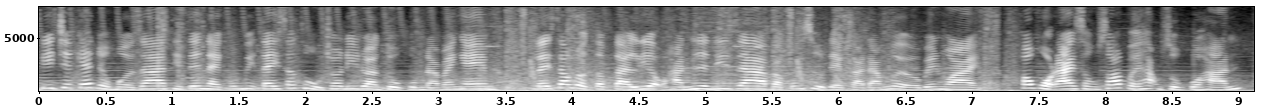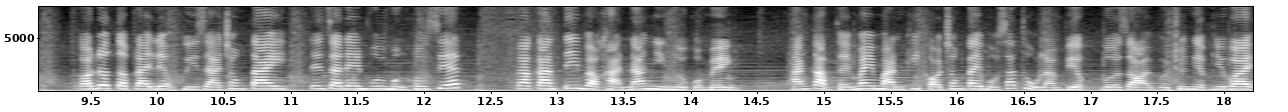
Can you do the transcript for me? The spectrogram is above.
Khi chiếc két được mở ra thì tên này cũng bị tay sát thủ cho đi đoàn tụ cùng đám anh em. Lấy xong được tập tài liệu, hắn liền đi ra và cũng xử đẹp cả đám người ở bên ngoài. Không một ai sống sót với họng súng của hắn. Có được tập tài liệu quý giá trong tay, tên da đen vui mừng khôn xiết và càng tin vào khả năng nhìn người của mình. Hắn cảm thấy may mắn khi có trong tay một sát thủ làm việc vừa giỏi vừa chuyên nghiệp như vậy.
